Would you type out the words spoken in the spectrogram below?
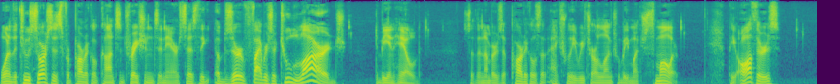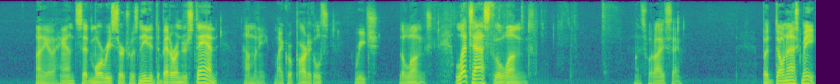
One of the two sources for particle concentrations in air says the observed fibers are too large to be inhaled, so the numbers of particles that actually reach our lungs will be much smaller. The authors, on the other hand, said more research was needed to better understand how many microparticles reach the lungs. Let's ask the lungs. That's what I say. But don't ask me.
